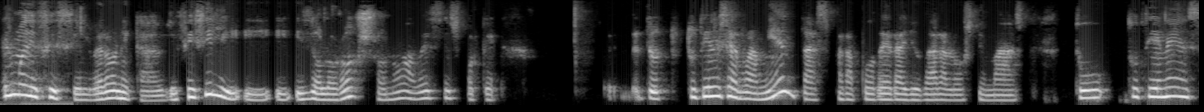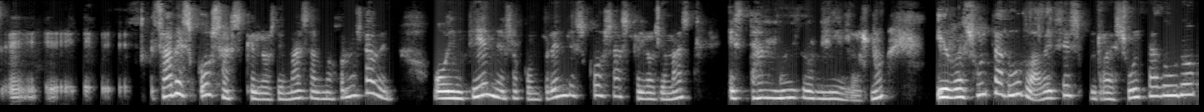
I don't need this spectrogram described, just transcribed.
Es muy difícil, Verónica, difícil y, doloroso, ¿no? A veces porque tú, tienes herramientas para poder ayudar a los demás. Tú, tú tienes, eh, eh, eh, sabes cosas que los demás a lo mejor no saben, o entiendes o comprendes cosas que los demás están muy dormidos, ¿no? Y resulta duro, a veces resulta duro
